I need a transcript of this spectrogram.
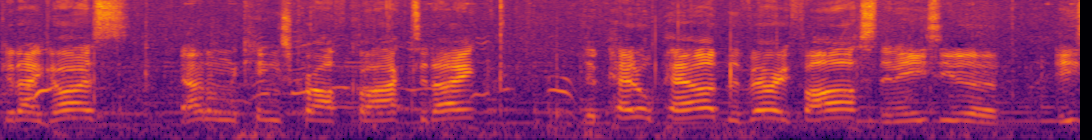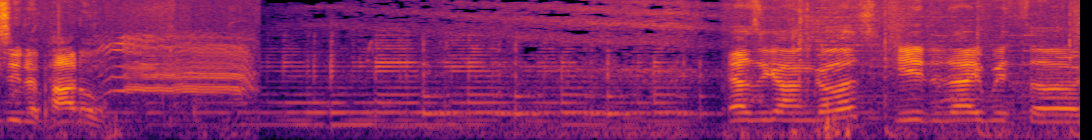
G'day guys, out on the Kings Kraft kayak today. They're pedal powered, they're very fast and easy to easy to paddle. How's it going guys? Here today with uh,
